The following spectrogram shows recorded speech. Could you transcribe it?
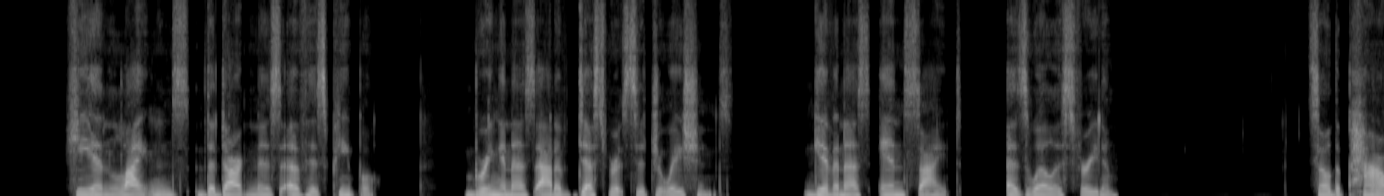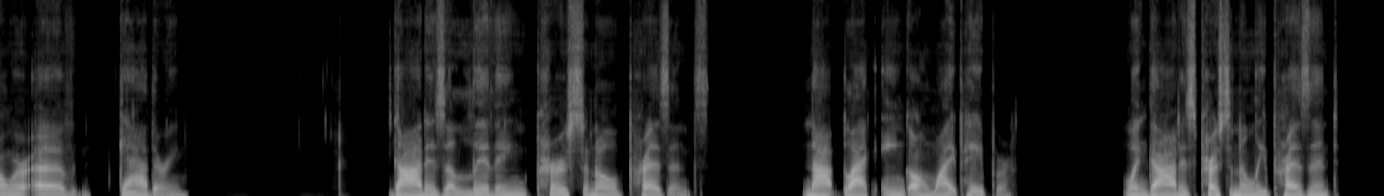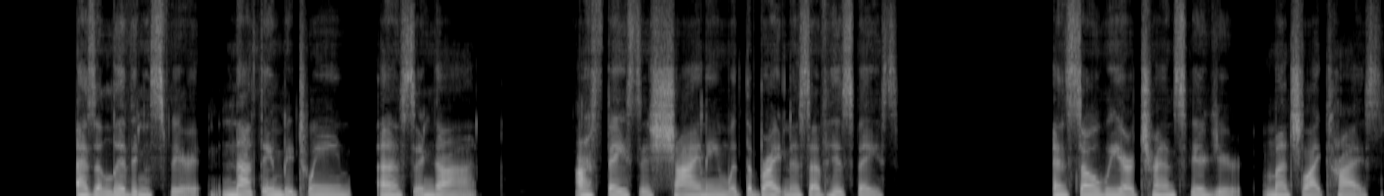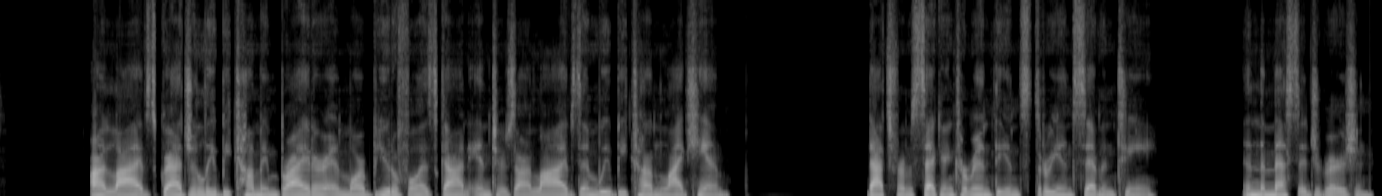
he enlightens the darkness of his people, bringing us out of desperate situations, giving us insight as well as freedom. So, the power of gathering. God is a living personal presence, not black ink on white paper when God is personally present as a living spirit, nothing between us and God. Our face is shining with the brightness of His face. And so we are transfigured much like Christ, our lives gradually becoming brighter and more beautiful as God enters our lives and we become like Him. That's from 2 Corinthians 3 and 17 in the message version.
